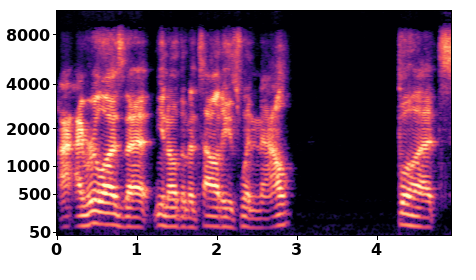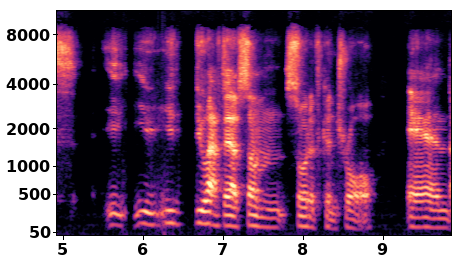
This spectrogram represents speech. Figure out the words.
I, I realize that, you know, the mentality is win now, but you, you do have to have some sort of control. And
